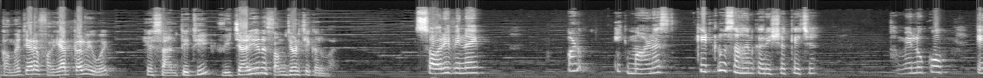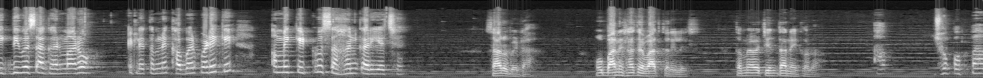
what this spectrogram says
ગમે ત્યારે ફરિયાદ કરવી હોય એ શાંતિથી વિચારી અને સમજણથી કરવા સોરી વિનય. પણ એક માણસ કેટલું સહન કરી શકે છે? તમે લોકો એક દિવસ આ ઘરમાં રહો એટલે તમને ખબર પડે કે અમે કેટલું સહન કરીએ છીએ સારું બેટા હું બાની સાથે વાત કરી લઈશ. તમે હવે ચિંતા નહીં કરો. આ જો પપ્પા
